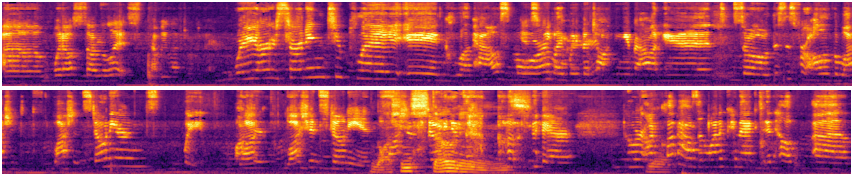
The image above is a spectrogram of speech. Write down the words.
Um, what else is on the list that we left over there? We are starting to play in Clubhouse more, Yes, we like we've been talking about, and so this is for all of the Washington Washingtonians. Wait, Washington. Washingtonians. Washingtonians. out there who are on Yeah. Clubhouse and want to connect and help um,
